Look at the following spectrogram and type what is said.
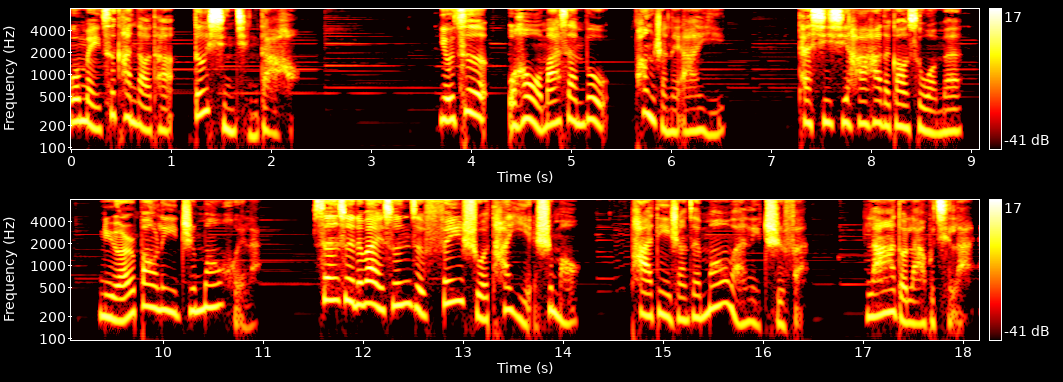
我每次看到她。都心情大好。有次我和我妈散步，碰上那阿姨，她嘻嘻哈哈的告诉我们，女儿抱了一只猫回来，三岁的外孙子非说它也是猫，趴地上在猫碗里吃饭，拉都拉不起来，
